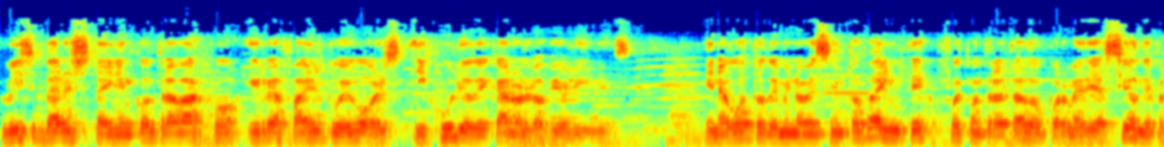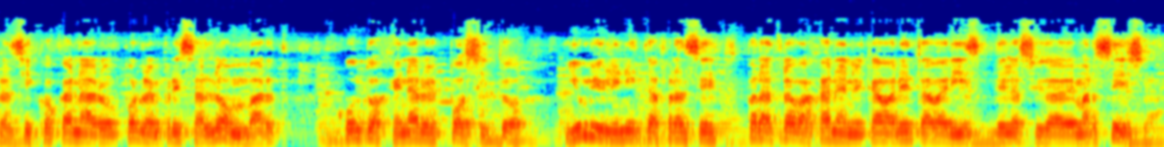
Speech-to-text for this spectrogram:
Luis Bernstein en contrabajo y Rafael Tuegols y Julio De Caro en los violines. En agosto de 1920 fue contratado por mediación de Francisco Canaro por la empresa Lombard, junto a Genaro Espósito y un violinista francés para trabajar en el cabaret Tabarís de la ciudad de Marsella.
